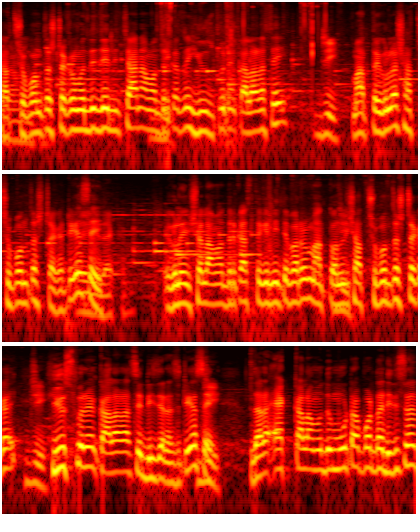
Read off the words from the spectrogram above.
সাতশো পঞ্চাশ টাকার মধ্যে যদি চান আমাদের কাছে হিউজ পরিমাণ কালার আছে জি। মাত্র এগুলো সাতশো পঞ্চাশ টাকা ঠিক আছে? দেখেন। এগুলো ইনশাল্লাহ আমাদের কাছ থেকে নিতে পারবেন মাত্র অনলি সাতশো পঞ্চাশ টাকায়। জি। হিউজ পরিমাণ কালার আছে ডিজাইন আছে ঠিক আছে? যারা এক কালার মধ্যে মোটা পর্দা দিতেছেন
